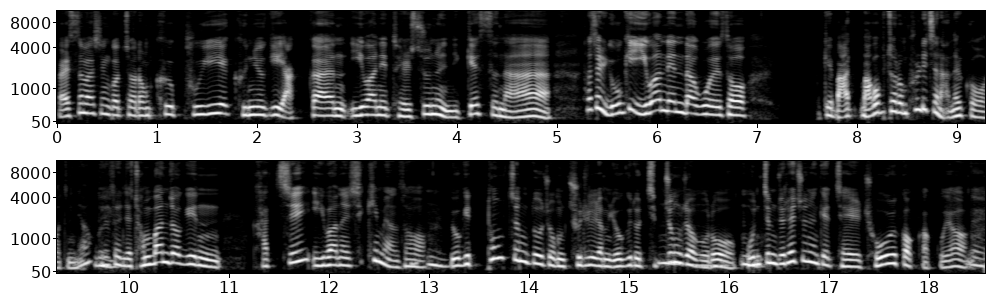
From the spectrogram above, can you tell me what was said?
말씀하신 것처럼 그 부위의 근육이 약간 이완이 될 수는 있겠으나 사실 여기 이완된다고 해서 이렇게 마, 마법처럼 풀리진 않을 거거든요. 그래서 네. 이제 전반적인 같이 이완을 시키면서 음. 음. 여기 통증도 좀 줄이려면 여기도 집중적으로 음. 음. 온찜질 해주는 게 제일 좋을 것 같고요. 네.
